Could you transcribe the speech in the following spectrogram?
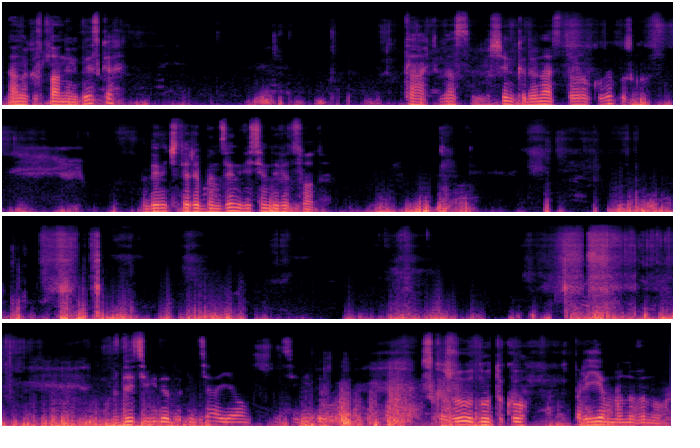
на легкосплавних дисках. Так, у нас машинка 12-го року випуску. 1,4 бензин 8900. Дивіться відео до кінця, я вам в кінці відео скажу одну таку приємну новину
